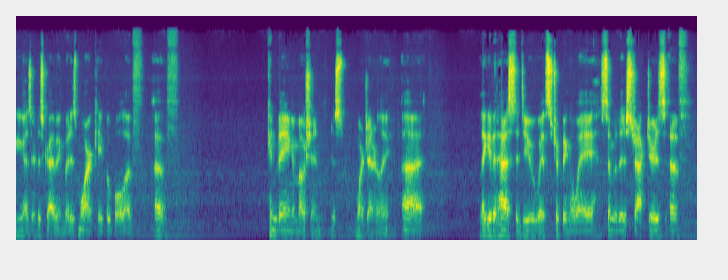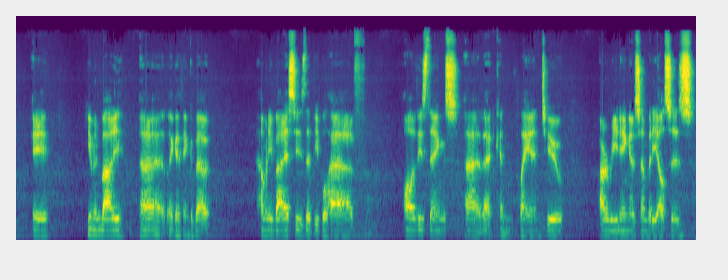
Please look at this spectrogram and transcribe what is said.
you guys are describing, but is more capable of of conveying emotion just more generally. Uh, like if it has to do with stripping away some of the distractors of a human body, uh, like I think about how many biases that people have, all of these things uh, that can play into our reading of somebody else's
